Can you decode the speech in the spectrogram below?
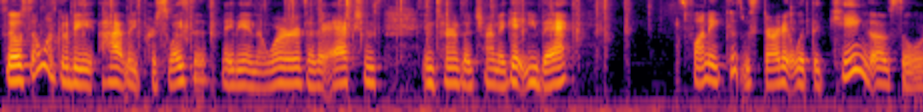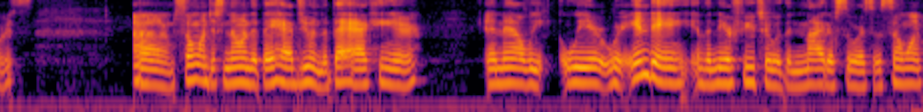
So someone's going to be highly persuasive, maybe in their words or their actions, in terms of trying to get you back. It's funny because we started with the King of Swords. Um, someone just knowing that they had you in the bag here, and now we we're we're ending in the near future with the Knight of Swords. So someone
